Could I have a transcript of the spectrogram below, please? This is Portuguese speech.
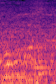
Vamos!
